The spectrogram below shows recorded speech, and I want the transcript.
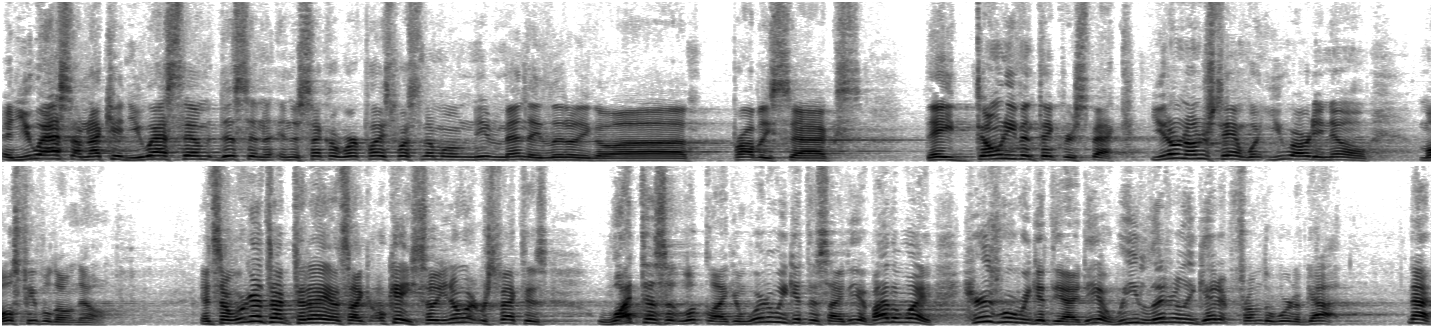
And you ask, I'm not kidding, you ask them this in, in the secular workplace, what's the number one need of men? They literally go, uh, probably sex. They don't even think respect. You don't understand what you already know, most people don't know. And so we're to talk today. It's like, okay, so you know what respect is? What does it look like? And where do we get this idea? By the way, here's where we get the idea. We literally get it from the Word of God. Now,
